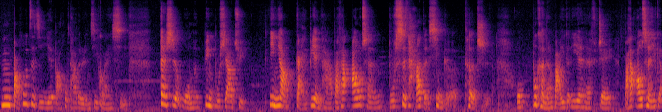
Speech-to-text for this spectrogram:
嗯保护自己，也保护他的人际关系。但是我们并不是要去。硬要改变他，把他凹成不是他的性格特质，我不可能把一个 ENFJ 把他凹成一个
